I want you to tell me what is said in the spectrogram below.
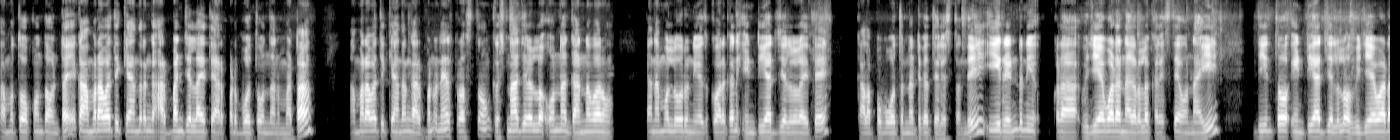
సమతూకంతో ఉంటాయి. ఇక అమరావతి కేంద్రంగా అర్బన్ జిల్లా అయితే ఏర్పడబోతోందన్నమాట. అమరావతి కేంద్రంగా అర్బన్ నేను ప్రస్తుతం కృష్ణా జిల్లాలో ఉన్న గన్నవరం పెనమలూరు నియోజకవర్గాన్ని ఎన్టీఆర్ జిల్లాలో అయితే కలపబోతున్నట్టుగా తెలుస్తుంది. ఈ రెండు ఇక్కడ విజయవాడ నగరంలో కలిస్తే ఉన్నాయి. దీంతో ఎన్టీఆర్ జిల్లాలో విజయవాడ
